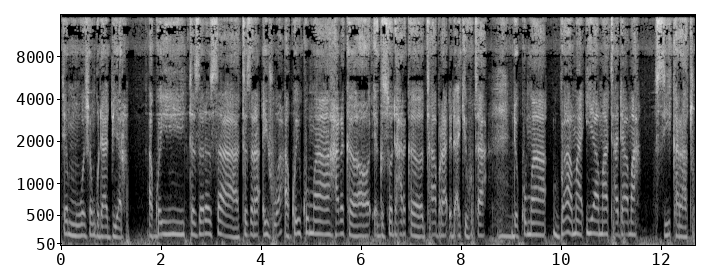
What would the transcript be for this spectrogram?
tem wajen guda biyar. Akwai tazarar sa tazarar aihuwa akwai kuma harka da harka tabara da ake huta da kuma ba ma iya mata dama su yi karatu.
